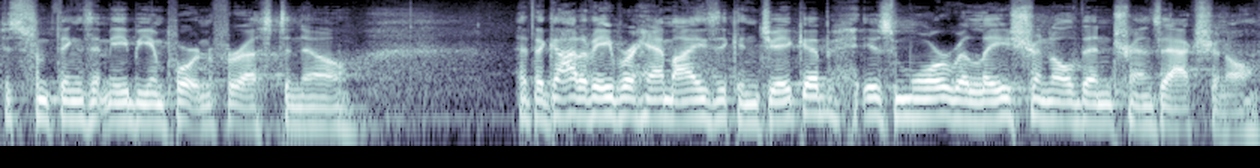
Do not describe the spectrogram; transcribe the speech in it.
just some things that may be important for us to know. That the God of Abraham, Isaac, and Jacob is more relational than transactional.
